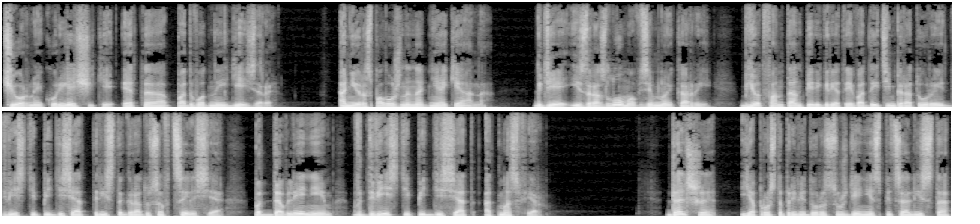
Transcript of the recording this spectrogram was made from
Черные курильщики это подводные гейзеры. Они расположены на дне океана, где из разломов земной коры бьет фонтан перегретой воды температурой 250-300 градусов Цельсия под давлением в 250 атмосфер. Дальше я просто приведу рассуждение специалиста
